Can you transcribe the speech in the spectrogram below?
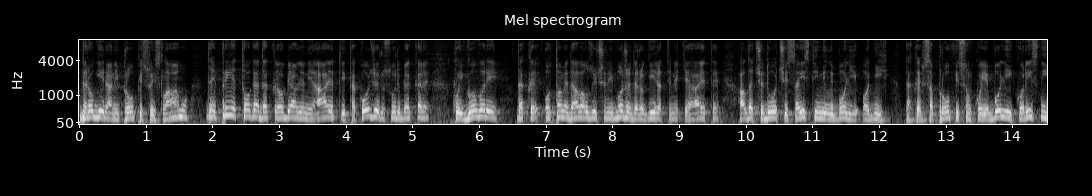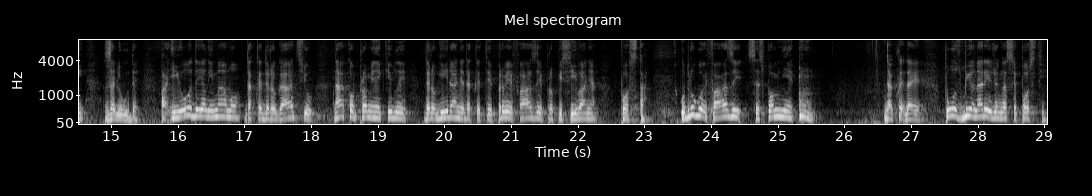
derogirani propis u islamu, da je prije toga dakle, objavljeni ajeti također u suri Bekare koji govori dakle, o tome da Allah uzvičeni može derogirati neke ajete, ali da će doći sa istim ili bolji od njih, dakle, sa propisom koji je bolji i korisniji za ljude. Pa i ovdje jel, imamo, dakle, derogaciju nakon promjene kibli, derogiranje, dakle, te prve faze propisivanja posta. U drugoj fazi se spominje, dakle, da je post bio naređen da se posti,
